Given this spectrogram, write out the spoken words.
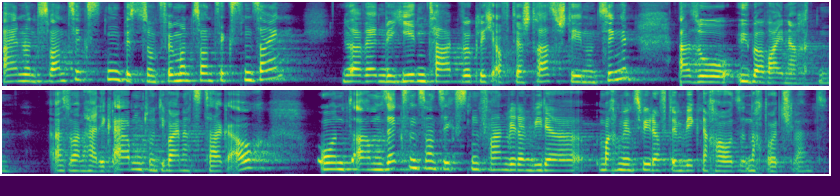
21. bis zum 25. sein. Da werden wir jeden Tag wirklich auf der Straße stehen und singen, also über Weihnachten, also an Heiligabend und die Weihnachtstage auch. Und am 26. fahren wir dann wieder, machen wir uns wieder auf den Weg nach Hause, nach Deutschland.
